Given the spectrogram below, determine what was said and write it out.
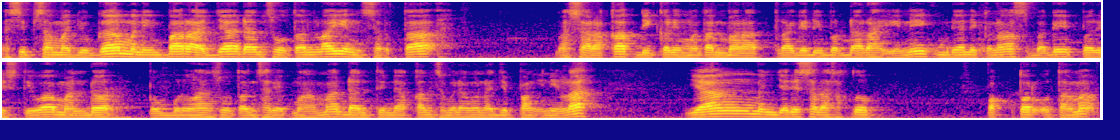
Nasib sama juga menimpa raja dan sultan lain serta masyarakat di Kalimantan Barat. Tragedi berdarah ini kemudian dikenal sebagai peristiwa Mandor, pembunuhan Sultan Syarif Muhammad dan tindakan semena-mena Jepang inilah yang menjadi salah satu faktor utama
